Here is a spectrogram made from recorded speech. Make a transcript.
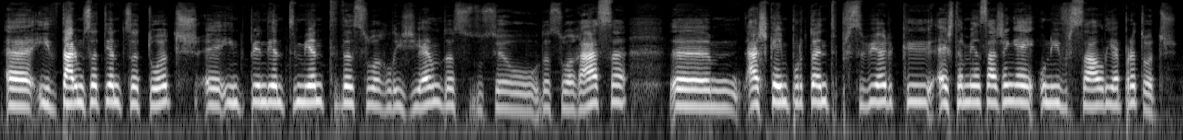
uh, e de estarmos atentos a todos, uh, independentemente da sua religião, da, do seu, da sua raça. Uh, acho que é importante perceber que esta mensagem é universal e é para todos.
